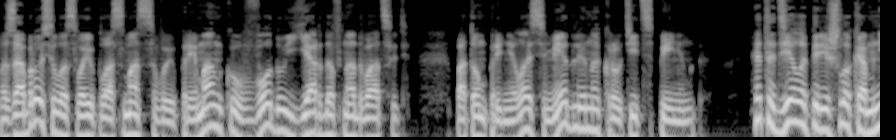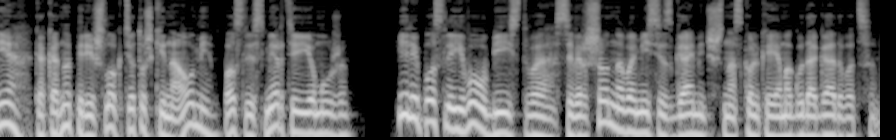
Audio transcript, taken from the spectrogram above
забросила свою пластмассовую приманку в воду ярдов на двадцать. Потом принялась медленно крутить спиннинг. Это дело перешло ко мне, как оно перешло к тетушке Наоми после смерти ее мужа. Или после его убийства, совершенного миссис Гамидж, насколько я могу догадываться.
